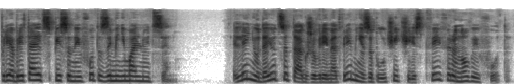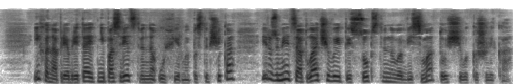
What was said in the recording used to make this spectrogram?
приобретает списанные фото за минимальную цену. Лене удается также время от времени заполучить через Пфейфера новые фото. Их она приобретает непосредственно у фирмы-поставщика и, разумеется, оплачивает из собственного весьма тощего кошелька.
